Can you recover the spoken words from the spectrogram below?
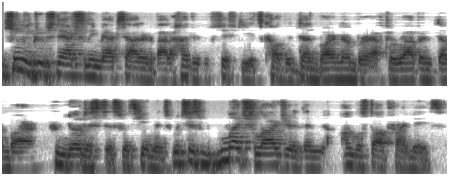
human groups naturally max out at about 150. It's called the Dunbar number after Robin Dunbar, who noticed this with humans, which is much larger than almost all primates.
